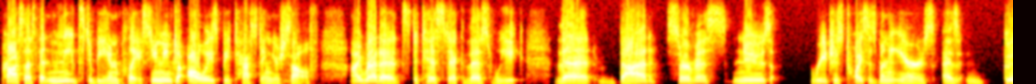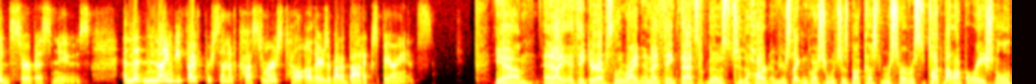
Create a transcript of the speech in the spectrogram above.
process that needs to be in place. You need to always be testing yourself. I read a statistic this week that bad service news reaches twice as many ears as good service news, and that 95% of customers tell others about a bad experience. Yeah, and I, I, think you're absolutely right, and I think that goes to the heart of your second question, which is about customer service. So, talk about operational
